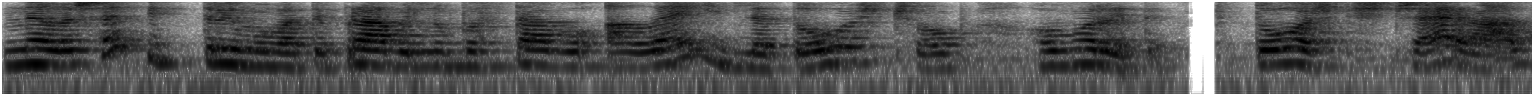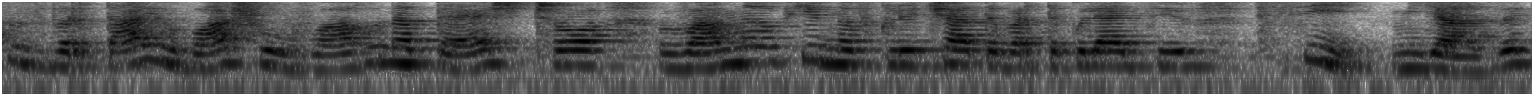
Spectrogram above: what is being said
не лише підтримувати правильну поставу, але і для того, щоб говорити. Тож ще раз звертаю вашу увагу на те, що вам необхідно включати в артикуляцію всі м'язи,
